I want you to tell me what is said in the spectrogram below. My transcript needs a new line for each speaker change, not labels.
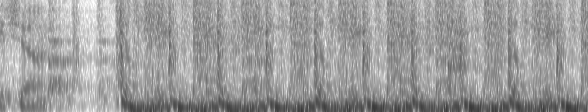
salvation. Tell me, tell me,
tell me.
